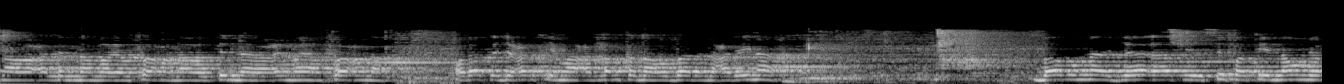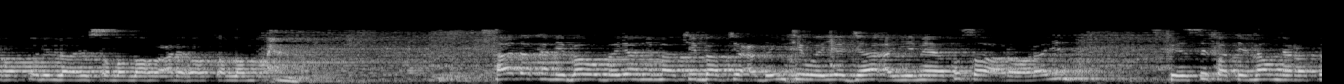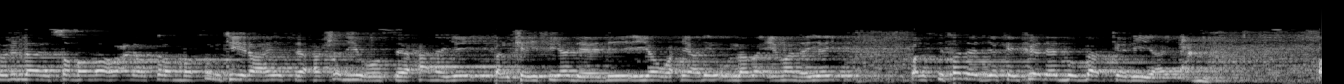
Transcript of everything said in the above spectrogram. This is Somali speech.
وعلمنا ما ينفعنا وزدنا علما ينفعنا ولا تجعل فيما علمتنا وبالا علينا باب ما جاء في صفة نوم رسول الله صلى الله عليه وسلم هذا كان باب بيان ما كباب عدينتي وهي جاء fii sifati nawmi rasuulillaahi sala allahu calay wasalam rasuulkii ilaahay seexashadii uu seexanayay bal kayfiyadeedii iyo waxyaalihii uu laba imanayay bal sifadeed iyo kayfiyadeed buu baabkeedii yahay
